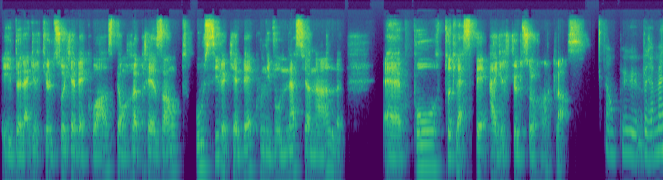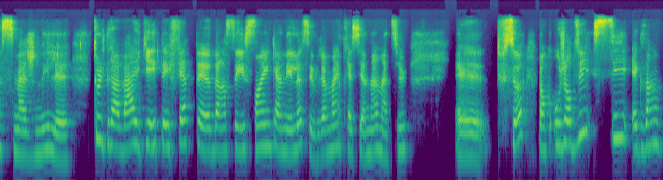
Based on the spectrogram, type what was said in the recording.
et de l'agriculture québécoise. Puis on représente aussi le Québec au niveau national euh, pour tout l'aspect agriculture en classe. On peut vraiment s'imaginer tout le travail qui a été fait euh, dans ces cinq années-là. C'est vraiment impressionnant, Mathieu. Euh, tout ça. Donc aujourd'hui, si, exemple,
